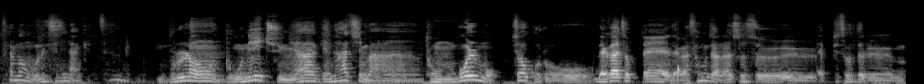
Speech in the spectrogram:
설마 무너지진 않겠지? 물론 돈이 중요하긴 하지만 돈 벌 목적으로 내가 저때 내가 성전환 수술 에피소드를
